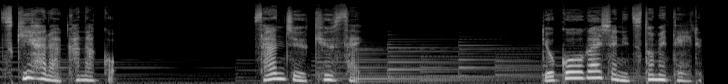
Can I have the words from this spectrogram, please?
月原かな子。39歳。旅行会社に勤めている。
